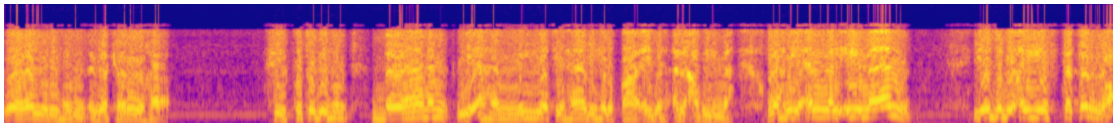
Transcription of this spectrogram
وغيرهم ذكروها في كتبهم بيانا لأهمية هذه القاعدة العظيمة وهي أن الإيمان يجب أن يستقر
